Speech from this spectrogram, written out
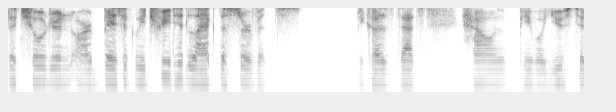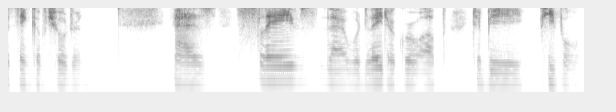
the children are basically treated like the servants, because that's how people used to think of children as slaves that would later grow up to be people.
